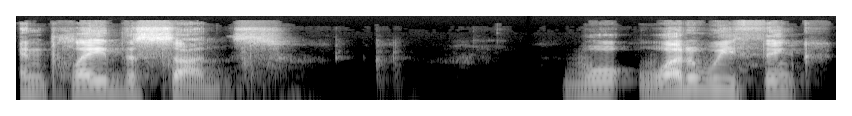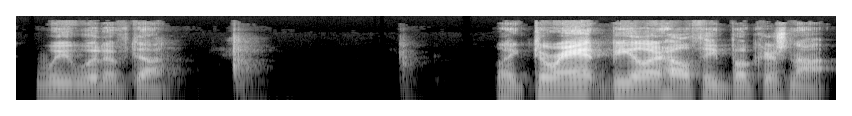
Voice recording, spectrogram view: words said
and played the Suns, wh- what do we think we would have done? Like Durant, Beal are healthy, Booker's not.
